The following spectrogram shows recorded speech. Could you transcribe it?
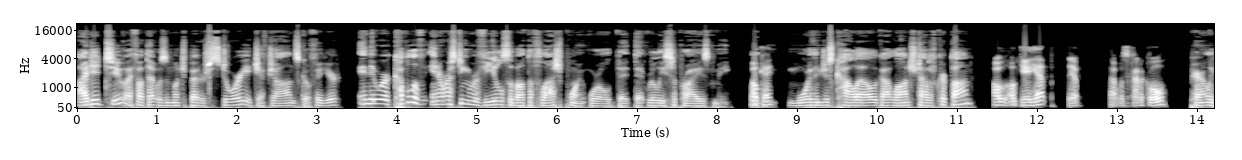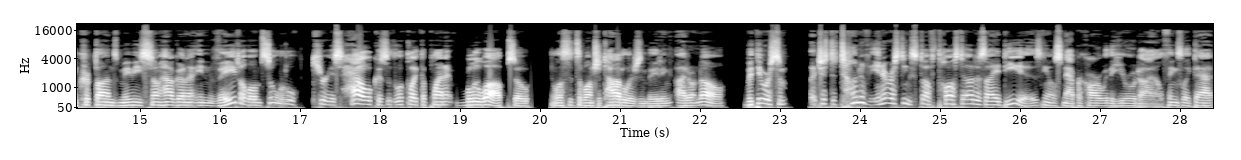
I did too. I thought that was a much better story. Geoff Johns, go figure. And there were a couple of interesting reveals about the Flashpoint world that, that really surprised me. Like, Okay. More than just Kal-El got launched out of Krypton. Oh, okay. Yep. Yep. That was kind of cool. Apparently, Krypton's maybe somehow going to invade, although I'm still a little curious how, because it looked like the planet blew up, so unless it's a bunch of toddlers invading, I don't know. But there were some, uh, just a ton of interesting stuff tossed out as ideas, you know, snapper car with a hero dial, things like that,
